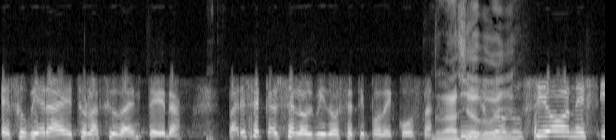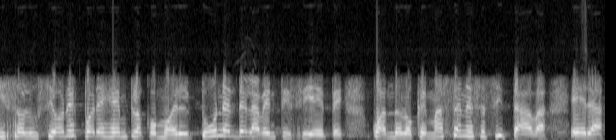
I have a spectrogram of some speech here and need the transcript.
se hubiera hecho la ciudad entera. Parece que a él se le olvidó ese tipo de cosas. Gracias, y doña. soluciones, y soluciones, por ejemplo, como el túnel de la 27, cuando lo que más se necesitaba era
